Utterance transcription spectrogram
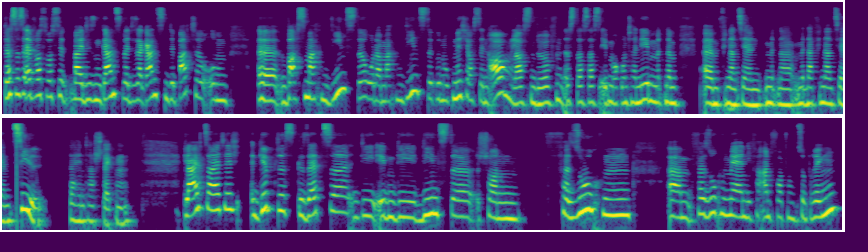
das ist etwas, was wir bei diesem ganz, bei dieser ganzen Debatte um äh, was machen Dienste oder machen Dienste genug nicht aus den Augen lassen dürfen, ist, dass das eben auch Unternehmen mit einem ähm, finanziellen, mit einer, mit einer finanziellen Ziel dahinter stecken. Gleichzeitig gibt es Gesetze, die eben die Dienste schon versuchen, ähm, versuchen mehr in die Verantwortung zu bringen.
